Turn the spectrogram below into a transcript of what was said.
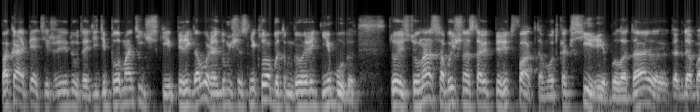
пока опять же идут эти дипломатические переговоры, я думаю, сейчас никто об этом говорить не будет. То есть у нас обычно ставят перед фактом, вот как в Сирии было, да, когда бы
